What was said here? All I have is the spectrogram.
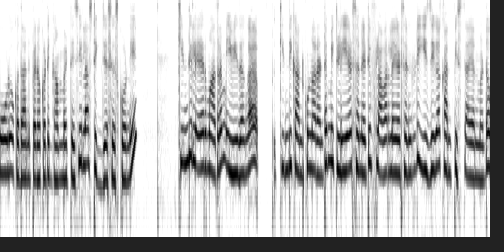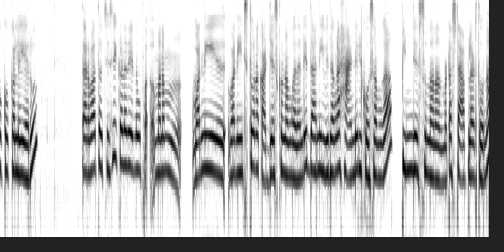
మూడు ఒక దానిపైన ఒకటి గమ్ పెట్టేసి ఇలా స్టిక్ చేసేసుకోండి. కింది లేయర్ మాత్రం ఈ విధంగా కిందికి అనుకున్నారంటే మీకు లేయర్స్ అనేటివి ఫ్లవర్ లేయర్స్ అనేవి ఈజీగా కనిపిస్తాయి అనమాట ఒక్కొక్క లేయరు తర్వాత వచ్చేసి ఇక్కడ నేను మనం వన్ వన్ ఇంచ్తో కట్ చేసుకున్నాం కదండి దాన్ని ఈ విధంగా హ్యాండిల్ కోసంగా పిన్ చేస్తున్నాను అనమాట స్టాప్లర్తోన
